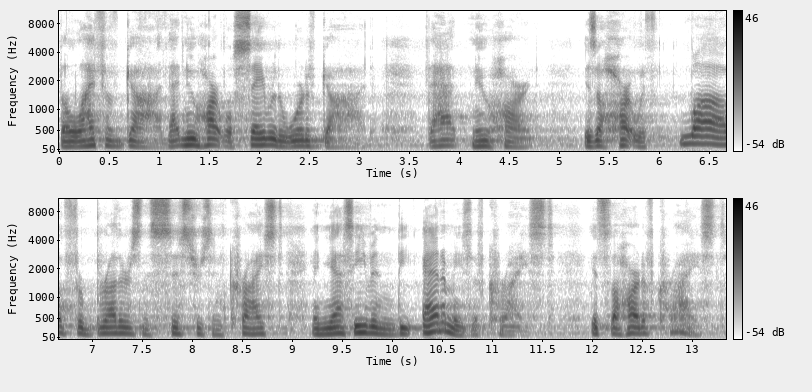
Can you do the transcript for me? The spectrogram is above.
the life of God. That new heart will savor the Word of God. That new heart is a heart with love for brothers and sisters in Christ, and yes, even the enemies of Christ. It's the heart of Christ.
